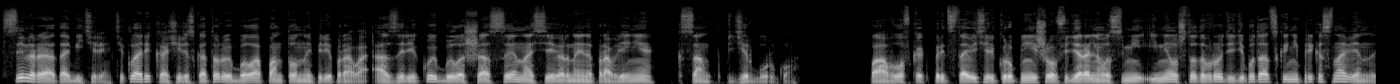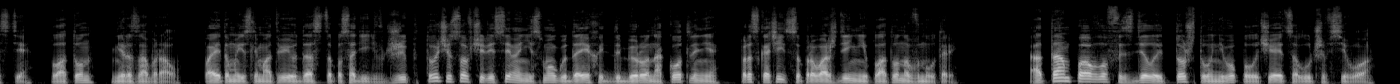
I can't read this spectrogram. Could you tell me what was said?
С севера от обители текла река, через которую была понтонная переправа, а за рекой было шоссе на северное направление к Санкт-Петербургу. Павлов, как представитель крупнейшего федерального СМИ, имел что-то вроде депутатской неприкосновенности. Платон не разобрал. Поэтому, если Матвею удастся посадить в джип, то часов через семь они смогут доехать до бюро на Котлине, проскочить в сопровождении Платона внутрь. А там Павлов сделает то, что у него получается лучше всего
